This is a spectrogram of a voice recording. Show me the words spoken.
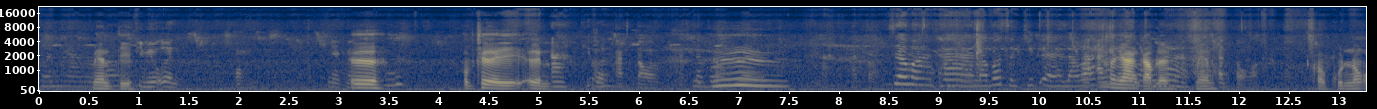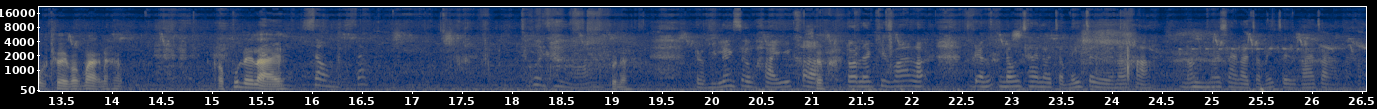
เพิ่นยังแม่นติพี่มิวเอิญไปเนี่ยเออผมเชยเอิญอะพี่โอมอัดต่อเราบออืกมอัดต่อเสื้อว่าถ้าเราบ่สกิดเอื่อยเราว่าเขาย่างกลับเลยแม่นอัดต่อขอบคุณน้องอบเชยมากๆนะครับ ขอบคุณหลายสองสามทุกคนค่ะๆคุณนะเดี๋ยวมีเรื่องเซอร์ไพรส์ค่ะเซอร์ไพรส์ตอนแรกคิดว่าเราเดี๋ยวน้องชายเราจะไม่เจอนะคะ น้องน้องชายเราจะไม่เจอพระอาจารย์นะคะ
